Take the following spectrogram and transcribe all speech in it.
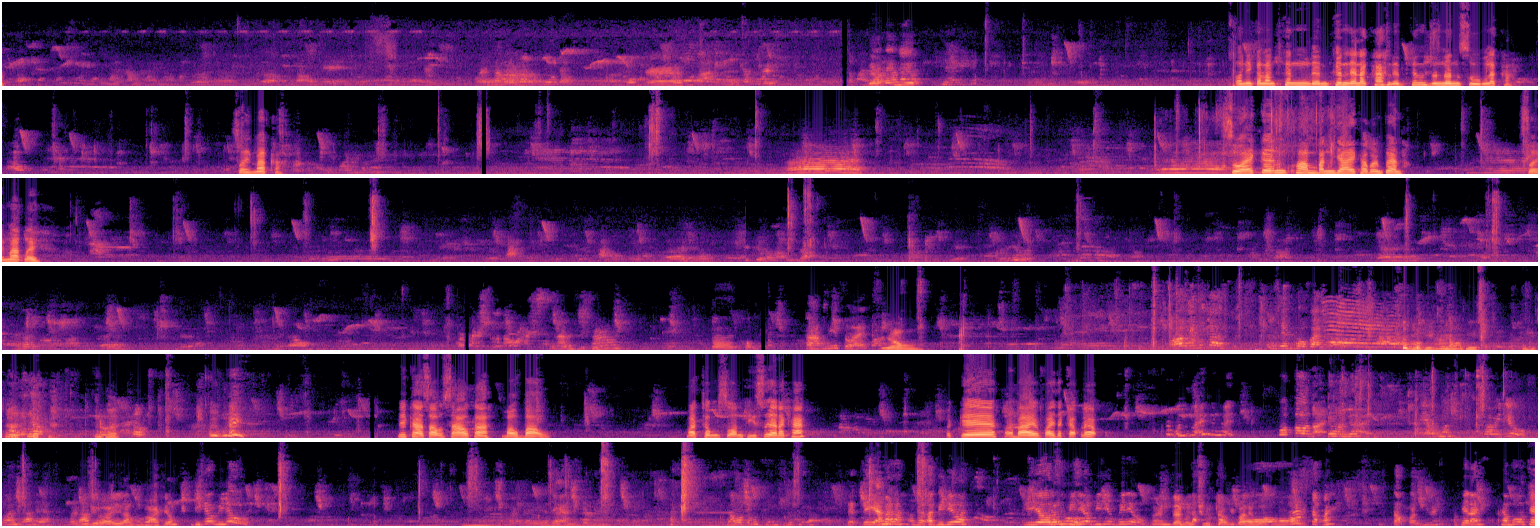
ตอนนี้กำลังขึ้นเดินขึ้นแล้วนะคะ เดินขึ้นเนินสูงแล้วค่ะ สวยมากค่ะ สวยเกินความบรรยายค่ะเพื่อนๆ สวยมากเลย ตากนี่สวยยงอ๋อเจนโทรไอกพี่น้องนี่ค่ะสาวๆค่ะ เบาๆ มาชมสวนผีเสื้อนะคะ โอเคบายบาย ไปจะกลับแล้วโฟโต้หน่อย video đúng không? Qua video. Qua video hả? Video ấy đang không ai xem. Video video. Đâu có cái gì nữa. Thật đi à? Dạ, à video à? Video dạ, video video video. Này, đang muốn chụp kiểu cái bán này không? Tóc ấy. Tóc còn gì đấy. Ok đấy. Hàm bu ok.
